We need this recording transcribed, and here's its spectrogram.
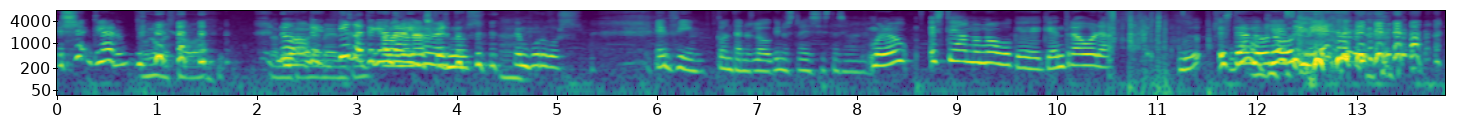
Xa, claro. Eu non estaba. No, fíjate que non te Roberto. en Burgos. En fin, contanos logo que nos traes esta semana. Bueno, eu este ano novo que, que entra ahora... Eh, este uh, ano que novo que...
